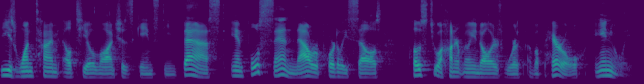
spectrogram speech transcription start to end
These one time LTO launches gained steam fast, and Full Send now reportedly sells close to $100 million worth of apparel annually.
